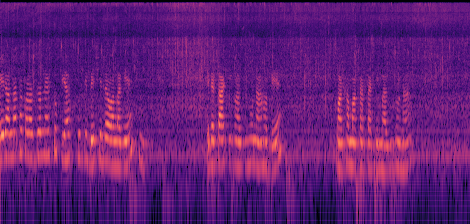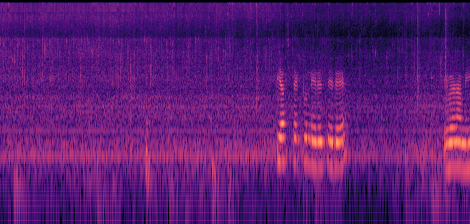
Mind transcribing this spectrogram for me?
এই রান্নাটা করার জন্য একটু পেঁয়াজ কুচি বেশি দেওয়া লাগে। এটা টাকি মাছ ভুনা হবে। মাখা মাখা টাকি মাছ ভুনা। পেঁয়াজটা একটু নেড়ে চেড়ে এবার আমি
